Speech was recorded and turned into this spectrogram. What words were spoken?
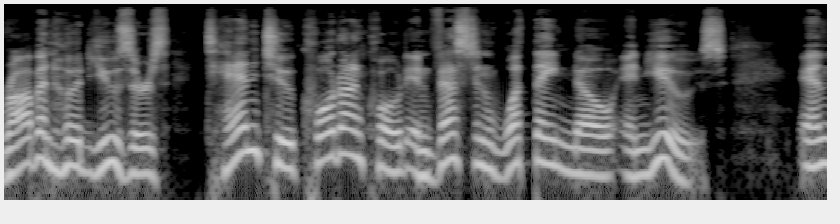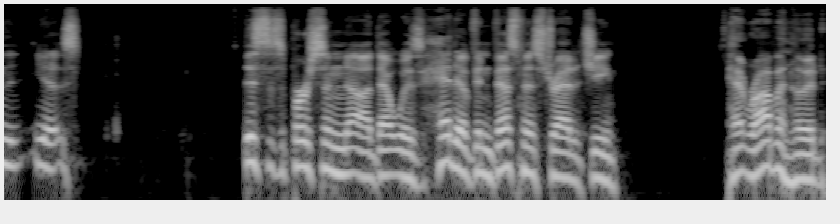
Robinhood users tend to quote unquote invest in what they know and use. And you know, this is a person uh, that was head of investment strategy at Robinhood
